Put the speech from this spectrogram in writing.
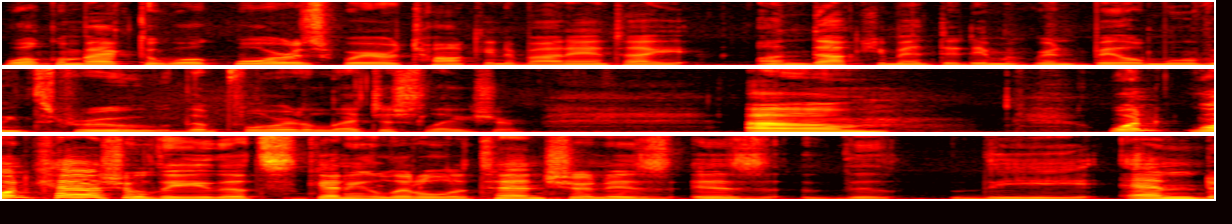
Welcome back to Woke Wars. We're talking about anti-undocumented immigrant bill moving through the Florida legislature. Um, one one casualty that's getting a little attention is is the the end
